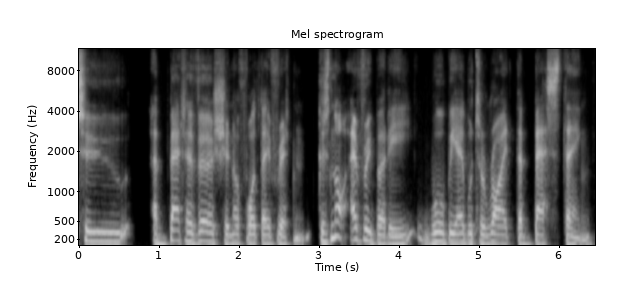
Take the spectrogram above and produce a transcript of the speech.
to a better version of what they've written because not everybody will be able to write the best thing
